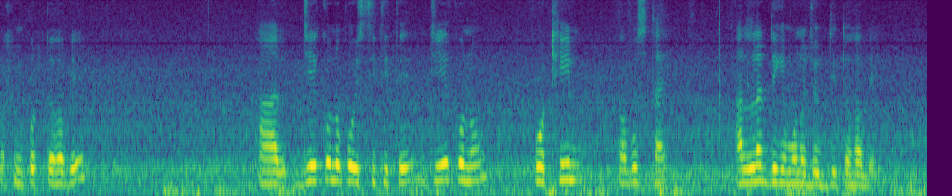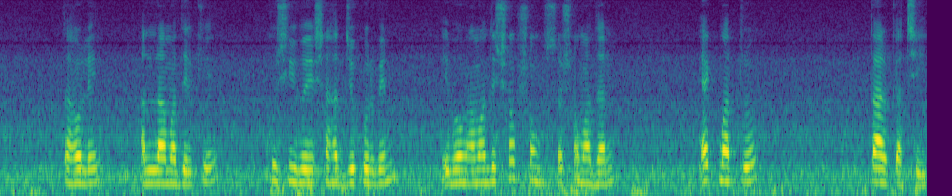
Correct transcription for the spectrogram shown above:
রহিম পড়তে হবে। আর যে কোনো পরিস্থিতিতে, যে কোনো কঠিন অবস্থায় আল্লাহর দিকে মনোযোগ দিতে হবে। তাহলে আল্লাহ আমাদেরকে খুশি হয়ে সাহায্য করবেন এবং আমাদের সব সমস্যার সমাধান একমাত্র তার কাছেই।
